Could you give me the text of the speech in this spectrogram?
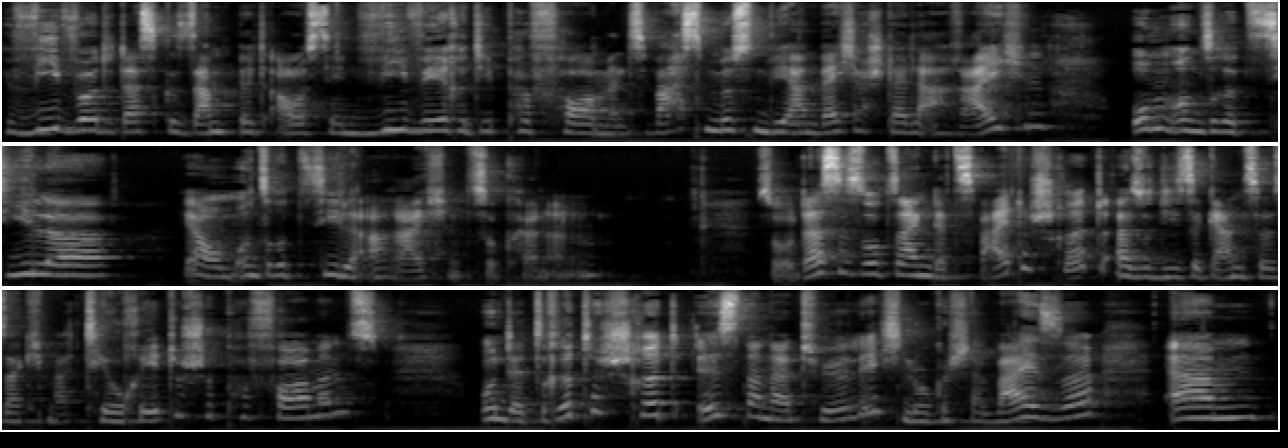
wie würde das Gesamtbild aussehen? Wie wäre die Performance? Was müssen wir an welcher Stelle erreichen, um unsere Ziele, ja, um unsere Ziele erreichen zu können? So, das ist sozusagen der zweite Schritt, also diese ganze, sag ich mal, theoretische Performance. Und der dritte Schritt ist dann natürlich, logischerweise, ähm,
